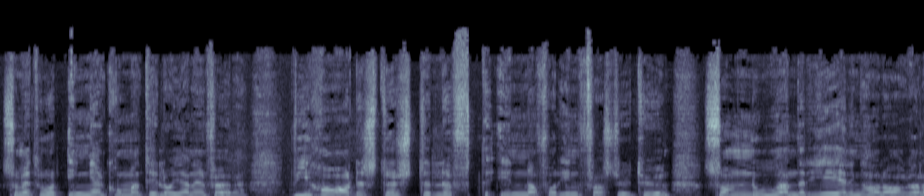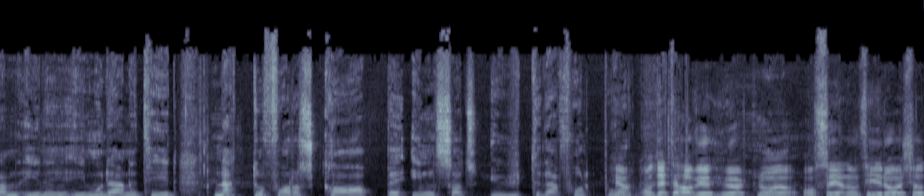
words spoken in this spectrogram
som jeg tror ingen kommer til å gjeninnføre. Vi har det største løftet innenfor infrastruktur som noen regjering har laga i, i moderne tid. Nettopp for å skape innsats ute der folk bor. Ja, og Dette har vi jo hørt nå også gjennom fire år, så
